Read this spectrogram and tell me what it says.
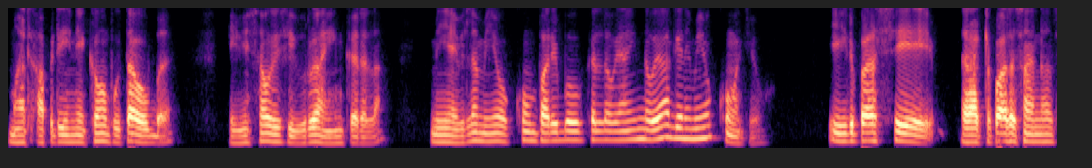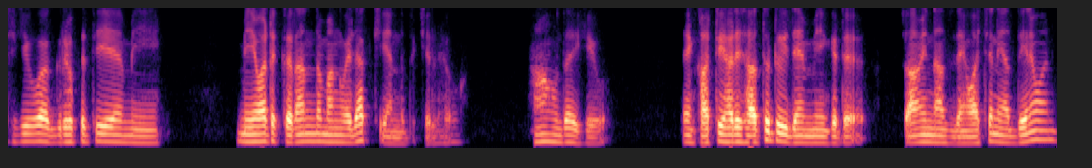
මට අපිට ඉන්න එකම පුතා ඔබ. ඒ නිසා ওই සිවුර අයින් කරලා මේ ඇවිල්ලා මේ ඔක්කොම පරිභෝග කරලා ඔයා ඉන්න ඔයාගෙන මේ ඔක්කොම කිව්වා. ඊට පස්සේ රට්ටපාල සන්නාස කිව්වා ගෘහපතිය මේ මේවට කරන්න මං වැඩක් කියන්නද කියලා හෙව්වා. හා හොඳයි කිව්වා. දැන් කට්ටිය හරි සතුටුයි දැන් මේකට ස්වාමීන් වහන්සේ දැන් වචනයක් දෙනවනේ.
